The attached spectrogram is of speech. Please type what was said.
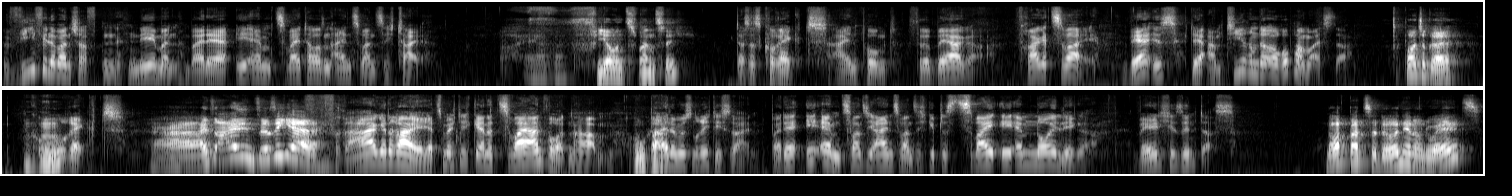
Wie viele Mannschaften nehmen bei der EM 2021 teil? Ärger. 24? Das ist korrekt. Ein Punkt für Berger. Frage 2. Wer ist der amtierende Europameister? Portugal. Korrekt. Ah, 1-1, ja sicher. Frage 3. Jetzt möchte ich gerne zwei Antworten haben. Und beide müssen richtig sein. Bei der EM 2021 gibt es zwei EM-Neulinge. Welche sind das? Nordmazedonien und Wales?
